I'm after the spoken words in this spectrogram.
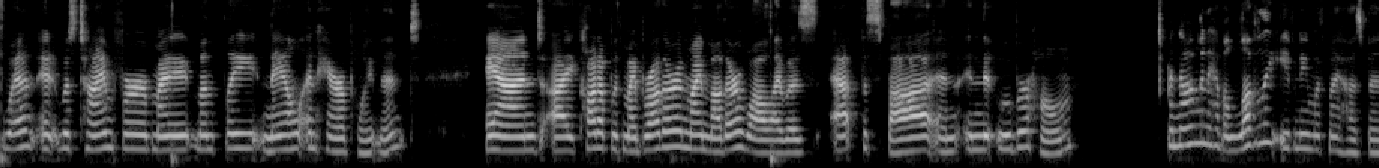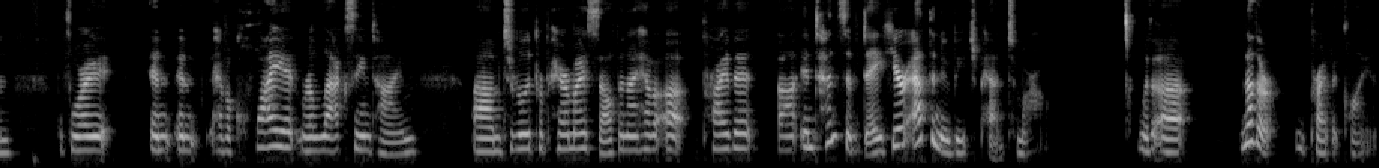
when it was time for my monthly nail and hair appointment. And I caught up with my brother and my mother while I was at the spa and in the Uber home. And now I'm going to have a lovely evening with my husband before I and, and have a quiet, relaxing time um, to really prepare myself. And I have a private uh, intensive day here at the new beach pad tomorrow with uh, another private client.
